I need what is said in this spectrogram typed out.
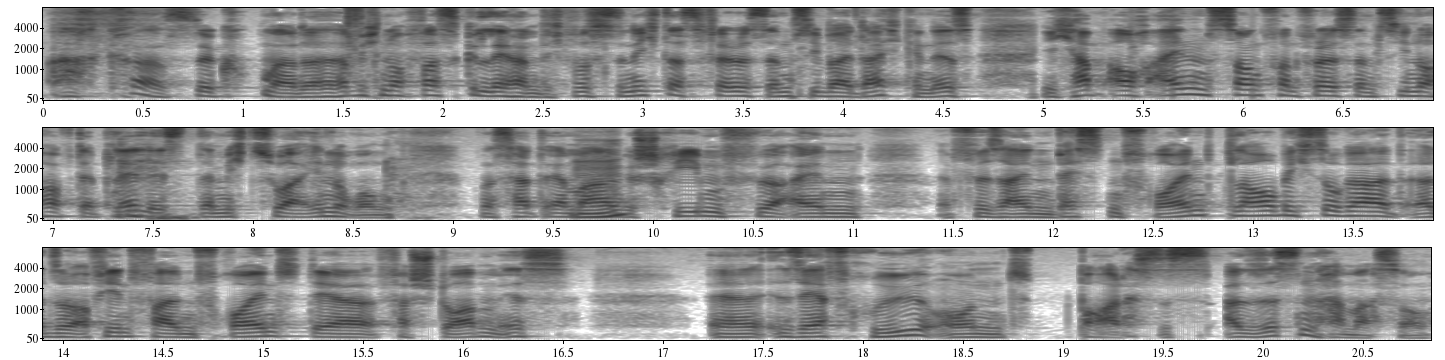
Ach krass, ja, guck mal, da habe ich noch was gelernt. Ich wusste nicht, dass Ferris MC bei Deichkind ist. Ich habe auch einen Song von Ferris MC noch auf der Playlist, nämlich zur Erinnerung. Das hat er mal geschrieben für einen, für seinen besten Freund, glaube ich sogar. Also auf jeden Fall ein Freund, der verstorben ist, äh, sehr früh und boah, das ist, also das ist ein Hammer-Song.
